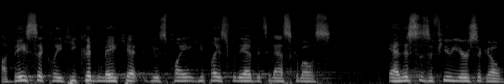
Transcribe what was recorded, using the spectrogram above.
uh, basically, he couldn't make it. He was playing, he plays for the Edmonton Eskimos. And this is a few years ago.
